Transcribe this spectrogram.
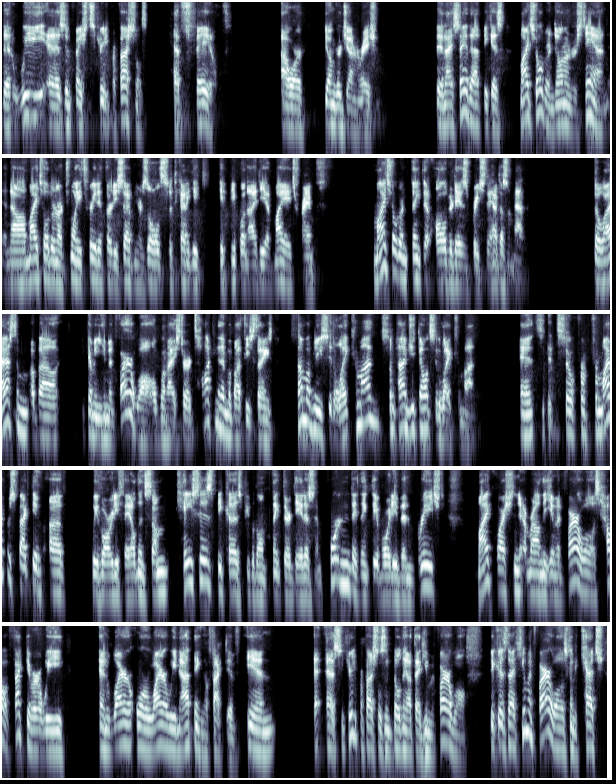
that we as information security professionals have failed our younger generation. And I say that because my children don't understand. And now my children are 23 to 37 years old. So to kind of get, get people an idea of my age frame, my children think that all of their data is breached and it doesn't matter. So I asked them about becoming a human firewall. When I started talking to them about these things, some of them you see the light come on, sometimes you don't see the light come on. And so from, from my perspective of we've already failed in some cases because people don't think their data is important. They think they've already been breached. My question around the human firewall is how effective are we and why are, or why are we not being effective in as security professionals in building out that human firewall because that human firewall is going to catch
